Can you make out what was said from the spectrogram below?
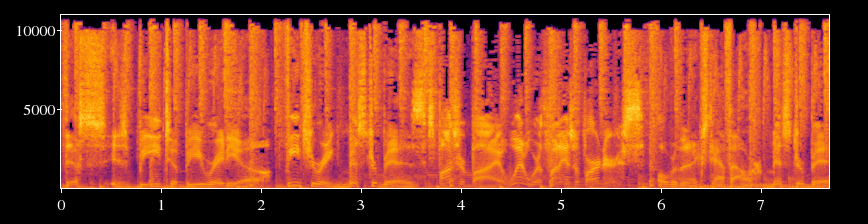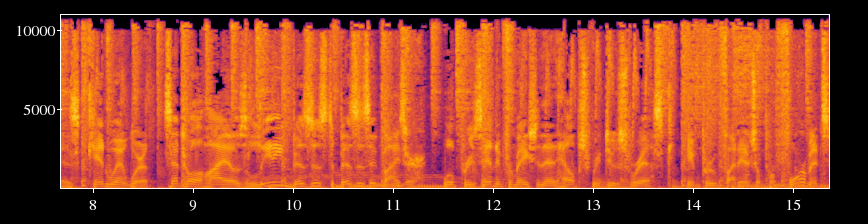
This is B2B Radio featuring Mr. Biz, sponsored by Wentworth Financial Partners. Over the next half hour, Mr. Biz, Ken Wentworth, Central Ohio's leading business to business advisor, will present information that helps reduce risk, improve financial performance,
